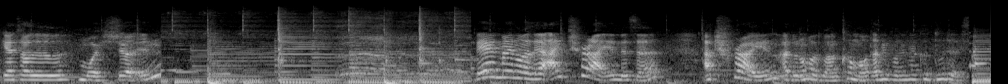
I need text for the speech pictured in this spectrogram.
get a little moisture in. Bear in mind all that I try in this eh? I trying. I don't know how it's gonna come out. I don't even think I could do this.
